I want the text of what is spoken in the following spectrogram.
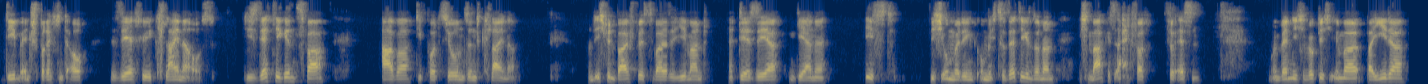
dementsprechend auch sehr viel kleiner aus. Die sättigen zwar, aber die Portionen sind kleiner. Und ich bin beispielsweise jemand, der sehr gerne isst. Nicht unbedingt, um mich zu sättigen, sondern ich mag es einfach zu essen. Und wenn ich wirklich immer bei jeder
